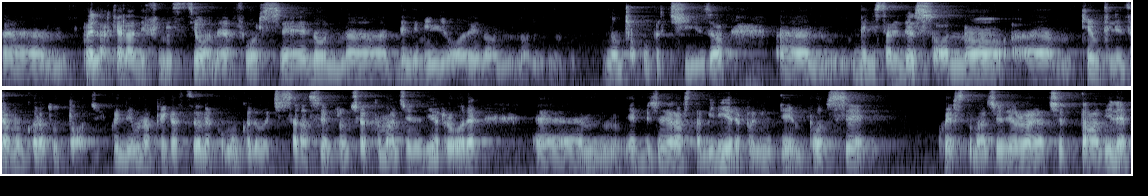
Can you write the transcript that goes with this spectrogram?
eh, quella che è la definizione, forse non uh, delle migliori, non, non, non troppo precisa, ehm, degli stati del sonno, ehm, che utilizziamo ancora tutt'oggi, quindi un'applicazione comunque dove ci sarà sempre un certo margine di errore ehm, e bisognerà stabilire poi nel tempo se questo margine di errore è accettabile,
